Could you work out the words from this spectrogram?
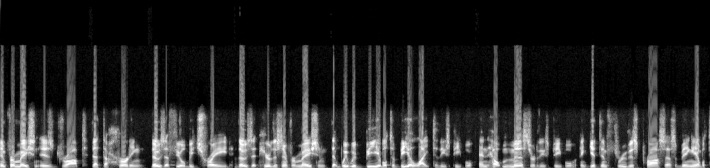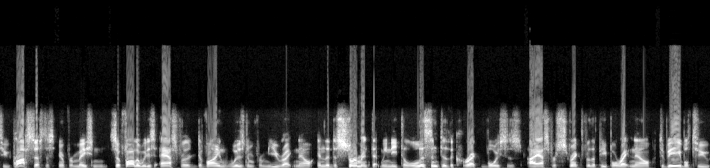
information is dropped, that the hurting, those that feel betrayed, those that hear this information, that we would be able to be a light to these people and help minister to these people and get them through this process of being able to process this information. So, Father, we just ask for divine wisdom from you right now and the discernment that we need to listen to the correct voices. I ask for strength for the people right now to be able to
